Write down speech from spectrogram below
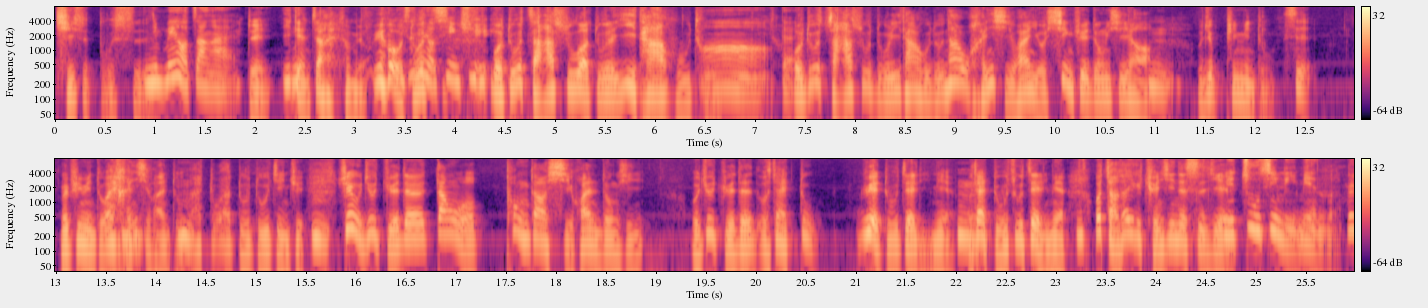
其实不是，你没有障碍，对，一点障碍都没有，因为我读有兴趣，我读杂书啊，读的一塌糊涂。哦，对，我读杂书读得一塌糊涂，那我很喜欢有兴趣的东西哈，嗯，我就拼命读，是。我拼命读，哎，很喜欢读，啊、嗯，读啊读读进去，嗯，所以我就觉得，当我碰到喜欢的东西，我就觉得我在读阅读这里面，嗯、我在读书这里面，嗯、我找到一个全新的世界，你住进里面了，那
